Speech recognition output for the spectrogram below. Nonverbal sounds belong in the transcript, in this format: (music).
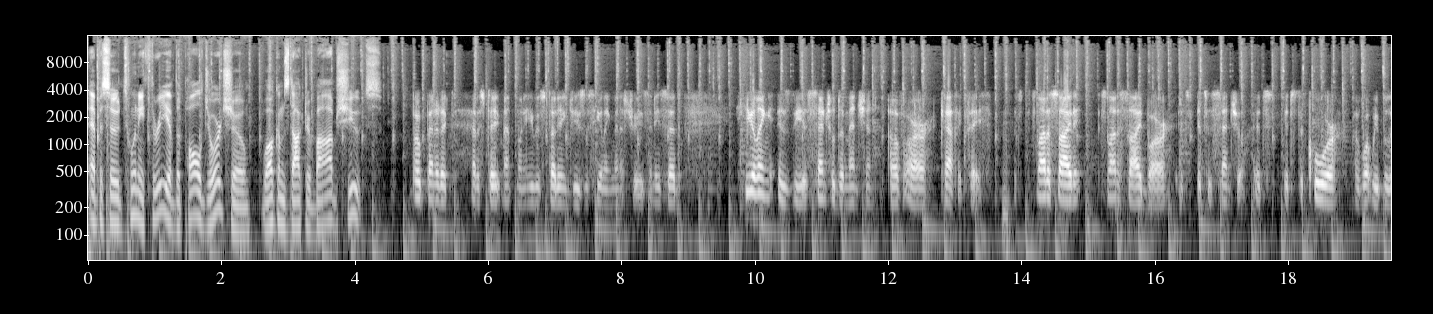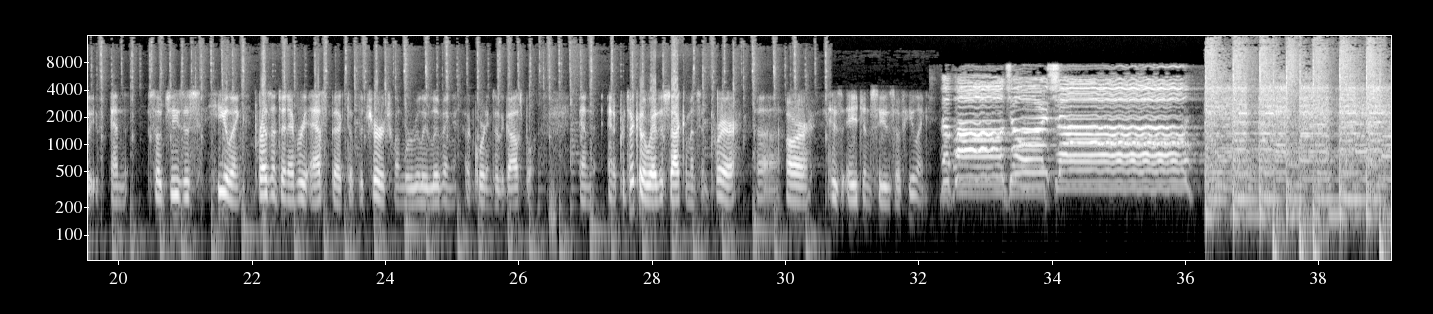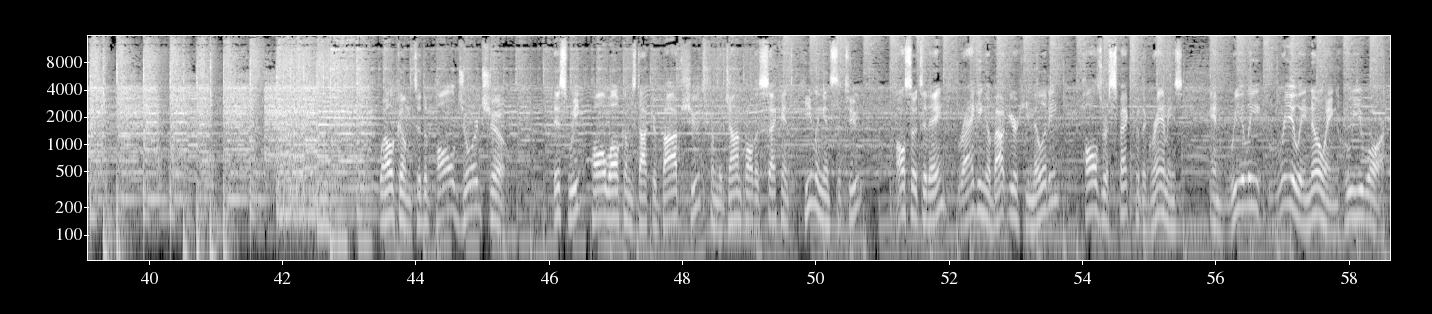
Episode 23 of The Paul George Show welcomes Dr. Bob Schuchts. Pope Benedict had a statement when he was studying Jesus' healing ministries, and he said, Healing is the essential dimension of our Catholic faith. Hmm. It's, it's not a side. It's not a sidebar. It's it's essential. It's it's the core of what we believe. And so Jesus healing present in every aspect of the church when we're really living according to the gospel. Hmm. And in a particular way, the sacraments and prayer uh, are his agencies of healing. The Paul George Show. Welcome to The Paul George Show. This week, Paul welcomes Dr. Bob Schuchts from the John Paul II Healing Institute. Also today, bragging about your humility, Paul's respect for the Grammys, and really, really knowing who you are.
